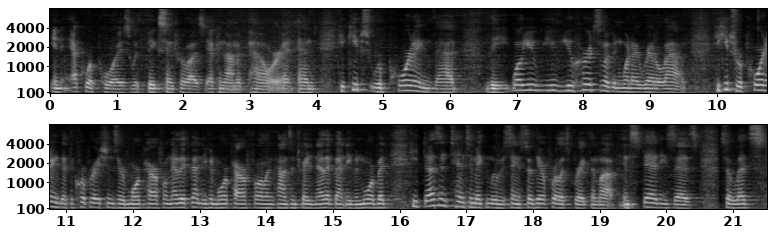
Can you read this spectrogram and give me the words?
in equipoise with big centralized economic power. And, and he keeps reporting that the, well, you, you, you heard some of it in what I read aloud he keeps reporting that the corporations are more powerful. Now they've gotten even more powerful and concentrated. Now they've gotten even more. But he doesn't tend to make the move of saying, so therefore let's break them up. Instead, he says, so let's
